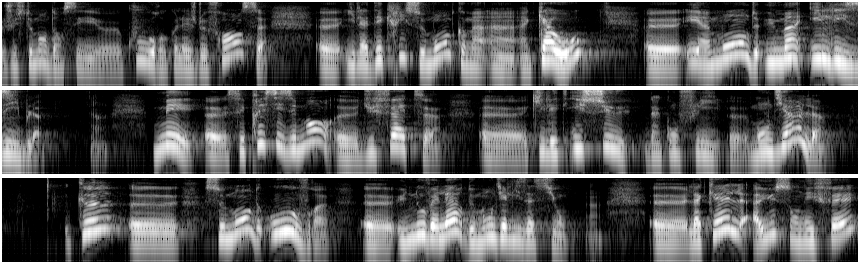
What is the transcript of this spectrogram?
justement dans ses cours au Collège de France euh, il a décrit ce monde comme un, chaos euh, et un monde humain illisible. Mais euh, c'est précisément du fait qu'il est issu d'un conflit mondial que ce monde ouvre une nouvelle ère de mondialisation, laquelle a eu son effet,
